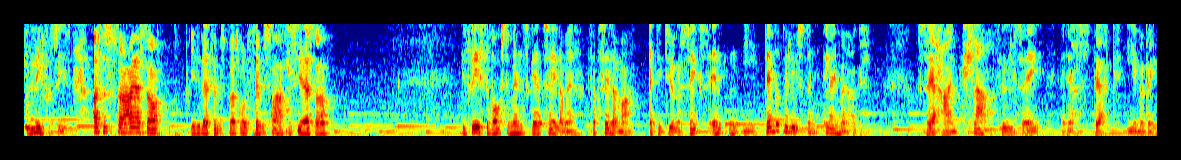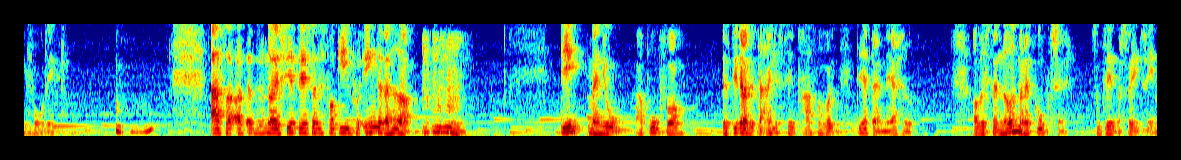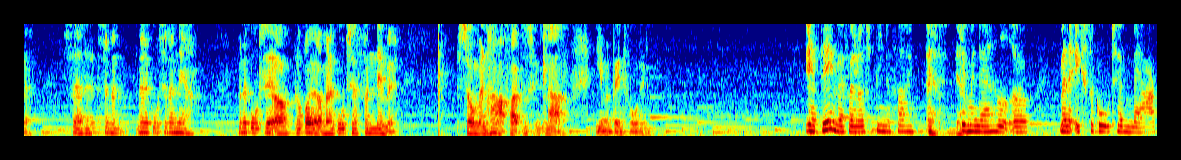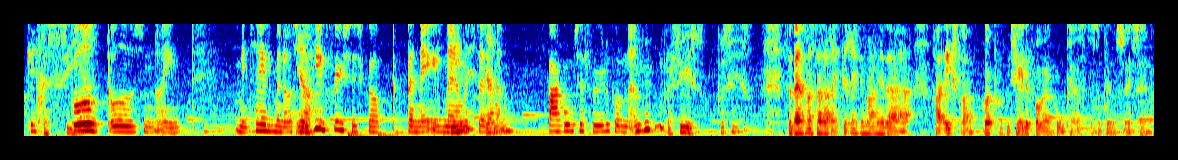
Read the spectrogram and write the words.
Lige præcis. Og så svarer jeg så, i de der fem spørgsmål, fem svar, så siger jeg så, de fleste voksne mennesker, jeg taler med, fortæller mig, at de dyrker sex enten i dæmpet belysning eller i mørke. Så jeg har en klar følelse af, at jeg har stærk hjemmebanefordel. Mm-hmm. Altså, og, når jeg siger det, så er det for at give en pointe, der hedder, det man jo har brug for eller det der er det dejligste i et parforhold, det er, at der er nærhed. Og hvis der er noget, man er god til, som blind og svag seende, så er, det, så man, man er god til at være nær. Man er god til at berøre, man er god til at fornemme. Så man har faktisk en klar hjemmebanefordel. Ja, det er i hvert fald også min erfaring. At Ja, ja. det med nærhed, og man er ekstra god til at mærke. Præcis. Både, både sådan rent mentalt, men også Ja. helt fysisk og banalt nærmest, at ja. man bare er god til at føle på den anden. Præcis, præcis. Så derfor så er der rigtig, rigtig mange, der har ekstra godt potentiale for at være en god kæreste, som bliver svagtseende.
